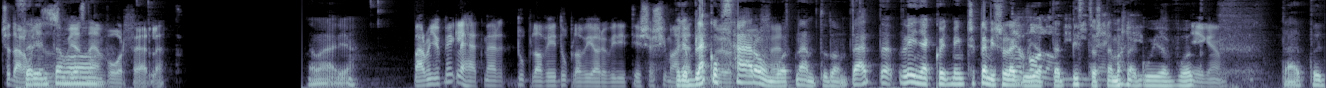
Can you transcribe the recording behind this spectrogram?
Csodálom, hogy ez az a... ez nem Warfare lett. Na várja. Bár mondjuk még lehet, mert W, W a rövidítése simán. Vagy a Black Ops 3 Warfare. volt, nem tudom. Tehát eh, lényeg, hogy még csak nem is a legújabb, tehát biztos nem a legújabb volt. Igen. Tehát, hogy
